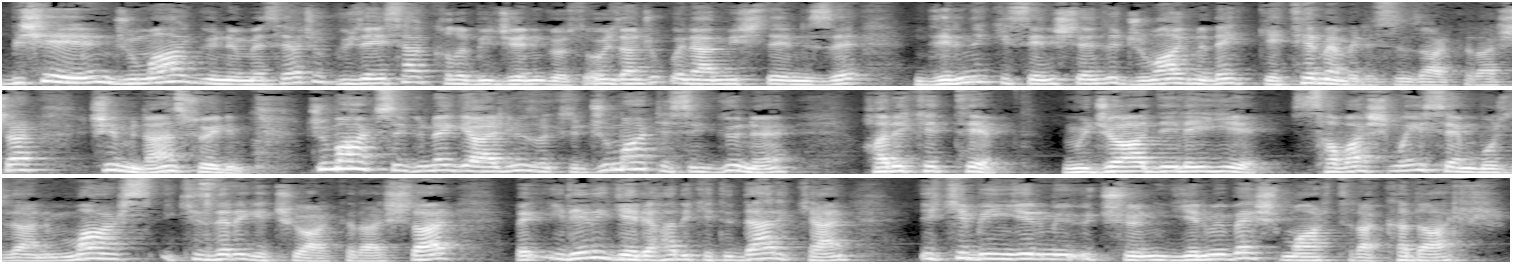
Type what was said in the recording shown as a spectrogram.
Bir şeylerin cuma günü mesela çok yüzeysel kalabileceğini gösteriyor. O yüzden çok önemli işlerinizi, derinlik isteyen işlerinizi cuma gününe denk getirmemelisiniz arkadaşlar. Şimdiden söyleyeyim. Cumartesi güne geldiğimiz vakit cumartesi günü hareketi, mücadeleyi, savaşmayı sembolize eden Mars ikizlere geçiyor arkadaşlar. Ve ileri geri hareketi derken 2023'ün 25 Mart'ına kadar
